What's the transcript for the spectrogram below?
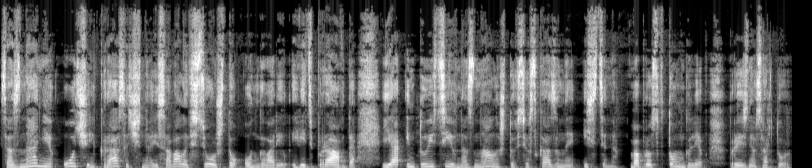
Сознание очень красочно рисовало все, что он говорил. И ведь правда, я интуитивно знала, что все сказанное истина. «Вопрос в том, Глеб», – произнес Артур,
